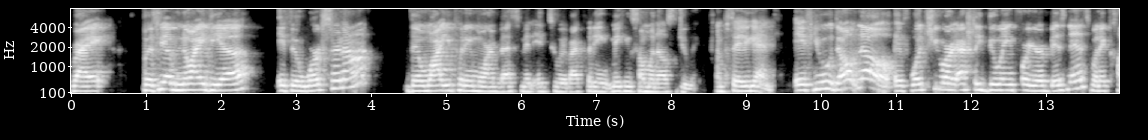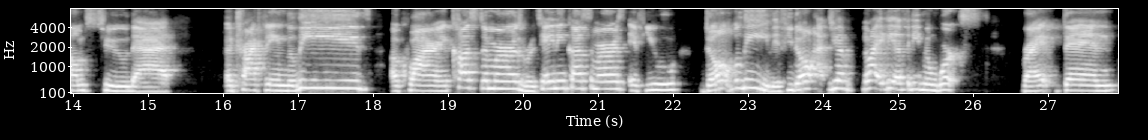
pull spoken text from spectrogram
right? But if you have no idea if it works or not, then why are you putting more investment into it by putting making someone else do it? I'm saying again. If you don't know if what you are actually doing for your business when it comes to that attracting the leads, acquiring customers, retaining customers. If you don't believe, if you don't, you have no idea if it even works, right? Then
